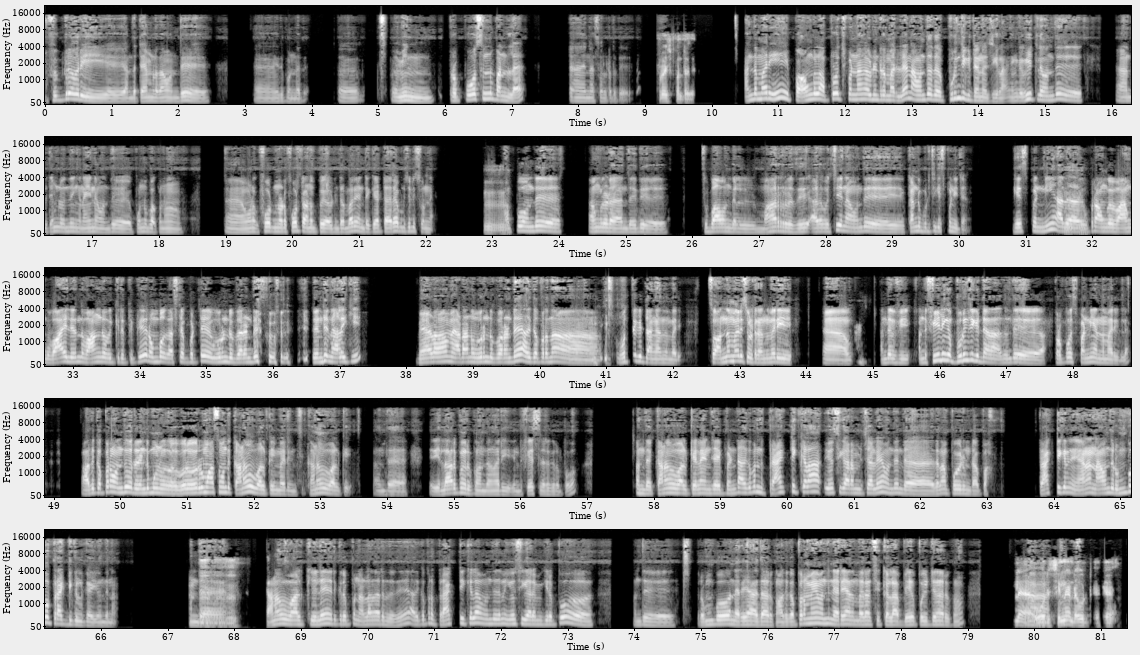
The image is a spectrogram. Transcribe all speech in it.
பிப்ரவரி அந்த டைம்ல தான் வந்து இது பண்ணது. ஐ மீன் ப்ரொப்போஸ்ன்னு பண்ணல. என்ன சொல்றது? அப்ரோச் பண்றது. அந்த மாதிரி இப்போ அவங்களும் அப்ரோச் பண்ணாங்க அப்படின்ற மாதிரி இல்லை. நான் வந்து அதை புரிஞ்சுக்கிட்டேன்னு வச்சுக்கலாம். எங்க வீட்ல வந்து அந்த டைம்ல வந்து எங்க நைனை வந்து பொண்ணு பார்க்கணும். உனக்கு போட்டோ உன்னோட போட்டோ அனுப்பு அப்படின்ற மாதிரி என்கிட்ட கேட்டாரு அப்படின்னு சொல்லி சொன்னேன். அப்போ வந்து அவங்களோட அந்த இது சுபாவங்கள் மாறுறது அதை வச்சு நான் வந்து கண்டுபிடிச்சு கெஸ் பண்ணிட்டேன். கெஸ் பண்ணி அதை. அதுக்கப்புறம் அவங்க அவங்க வாயிலிருந்து வாங்க வைக்கிறதுக்கு ரொம்ப கஷ்டப்பட்டு உருண்டு பிறண்டு ஒரு ரெண்டு நாளைக்கு மேடம் மேடான்னு உருண்டு புரண்டு அதுக்கப்புறம் தான் ஒத்துக்கிட்டாங்க அந்த மாதிரி. ஸோ அந்த மாதிரி சொல்றேன். அந்த மாதிரி அந்த அந்த ஃபீலிங்கை புரிஞ்சுக்கிட்டேன். அது வந்து ப்ரப்போஸ் பண்ணி அந்த மாதிரி இல்லை. அதுக்கப்புறம் வந்து ஒரு ரெண்டு மூணு ஒரு ஒரு மாசம் வந்து கனவு வாழ்க்கை மாதிரி இருந்துச்சு. கனவு வாழ்க்கை. அந்த எல்லாருக்கும் இருக்கும் அந்த மாதிரி இந்த ஃபேஸ்ல இருக்கிறப்போ. அந்த கனவு வாழ்க்கையெல்லாம் என்ஜாய் பண்ணிட்டு அதுக்கப்புறம் இந்த ப்ராக்டிக்கலா யோசிக்க ஆரம்பிச்சாலே வந்து இந்த இதெல்லாம் போயிடும்டாப்பா. ப்ராக்டிக்கல் ஏன்னா நான் வந்து ரொம்ப ப்ராக்டிக்கல் காய் வந்து நான். அந்த. கனவு வாழ்க்கையிலே இருக்கிறப்போ நல்லா தான் இருந்தது. அதுக்கப்புறம் ப்ராக்டிக்கலா வந்து இதெல்லாம் யோசிக்க ஆரம்பிக்கிறப்போ வந்து ரொம்ப நிறைய இதா இருக்கும். அதுக்கப்புறமே வந்து நிறைய அந்த மாதிரி சிக்கலா அப்படியே போயிட்டு தான் இருக்கும். இல்ல ஒரு சின்ன டவுட்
